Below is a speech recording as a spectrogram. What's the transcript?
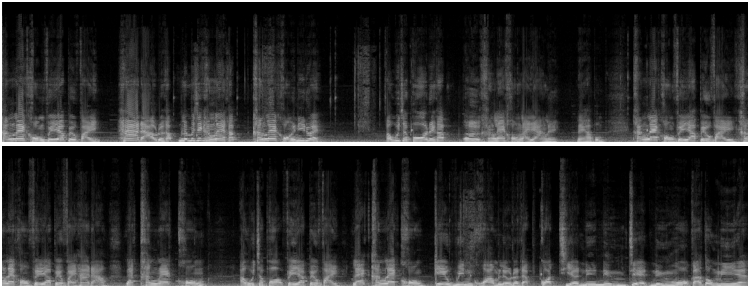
ครั้งแรกของเฟย่าเปลวไฟ 5 ดาวด้วยครับและไม่ใช่ครั้งแรกครับ ครั้งแรกของอันนี้ด้วยอาวุธเฉพาะด้วยครับ เออ ครั้งแรกของหลายอย่างเลยนะครับผม ครั้งแรกของเฟย่าเปลวไฟ ครั้งแรกของเฟย่าเปลวไฟ 5 ดาว และครั้งแรกของ อาวุธเฉพาะเฟย่าเปลวไฟ และครั้งแรกของเกวินความเร็วระดับกอดเทียนี่หนึ่งเจ็ดหนึ่งหกตรงนี้ฮะ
